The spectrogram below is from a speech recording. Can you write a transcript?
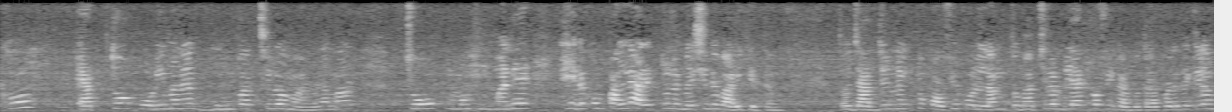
দেখো, এত পরিমাণে ঘুম পাচ্ছিল আমার। মানে আমার চোখ মানে এরকম পারলে আরেকটু হলে মেশিনে বাড়ি খেতাম। তো যার জন্য একটু কফি করলাম। তো ভাবছিলাম ব্ল্যাক কফি খাব। তারপরে দেখলাম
